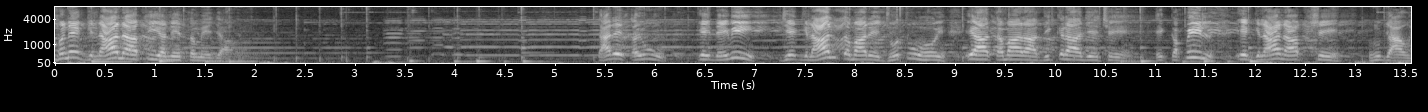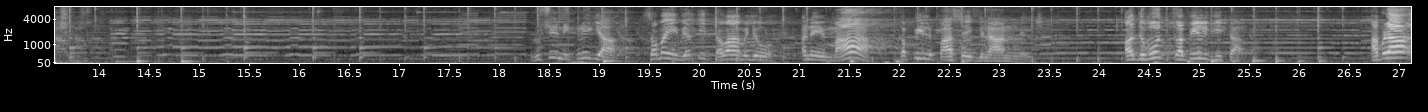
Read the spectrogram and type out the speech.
મને જ્ઞાન આપી અને તમે જાઓ. ત્યારે કહ્યું કે દેવી, જે જ્ઞાન તમારે જોતું હોય, એ આ તમારા દીકરા જે છે, એ કપિલ, એ જ્ઞાન આપશે. હું જાઉં છું. ઋષિ નીકળી ગયા. સમય વ્યતીત થવા મળ્યો અને માં કપિલ પાસે જ્ઞાન લે છે. અદ્ભુત કપિલ ગીતા. આપણા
